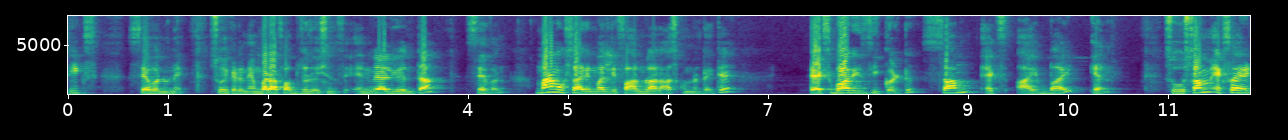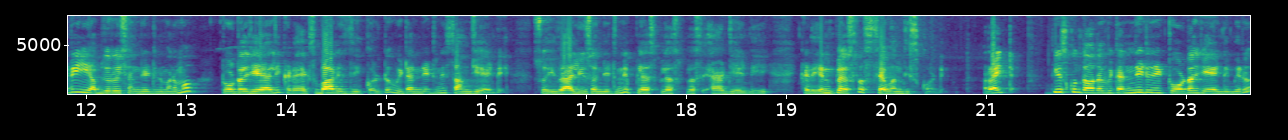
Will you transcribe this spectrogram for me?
six seven ఉన్నాయి. సో ఇక్కడ number of observations n value ఎంత? సెవెన్ మనం ఒకసారి మళ్ళీ ఫార్ములా రాసుకున్నట్టయితే x bar is equal to sum x i by n so sum x i అంటే ఈ అబ్జర్వేషన్ అన్నిటిని మనము టోటల్ చేయాలి. ఇక్కడ x bar is equal to వీటన్నిటిని సమ్ చేయండి. సో ఈ వాల్యూస్ అన్నిటిని ప్లస్ ప్లస్ ప్లస్ యాడ్ చేయండి. ఇక్కడ ఎన్ ప్లస్లో సెవెన్ తీసుకోండి. రైట్ తీసుకున్న తర్వాత వీటన్నిటిని టోటల్ చేయండి మీరు.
